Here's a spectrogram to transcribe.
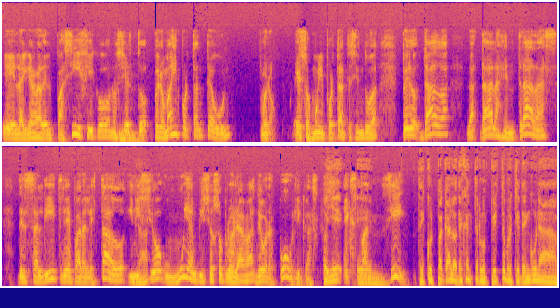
eh, la guerra del Pacífico, ¿no es mm. cierto? Pero más importante aún, bueno, eso es muy importante sin duda, pero dada, dadas las entradas del salitre para el Estado, inició un muy ambicioso programa de obras públicas. Oye, eh, sí. Disculpa, Carlos, deja interrumpirte porque tengo una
